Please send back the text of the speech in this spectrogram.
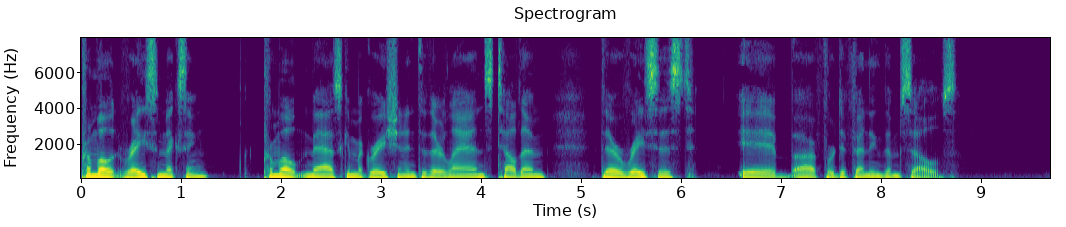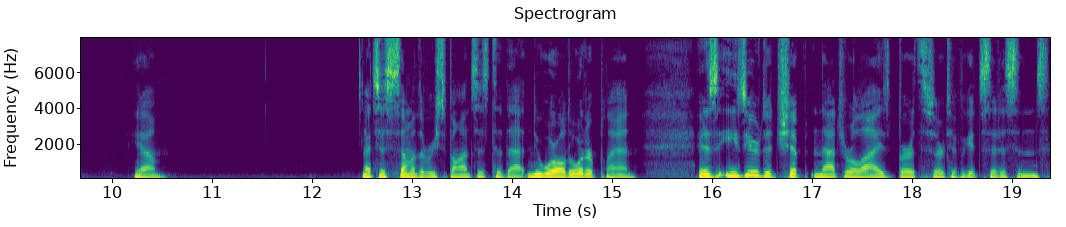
Promote race mixing. Promote mass immigration into their lands. Tell them they're racist uh, for defending themselves. Yeah. That's just some of the responses to that. New World Order plan. It is easier to chip naturalized birth certificate citizens.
